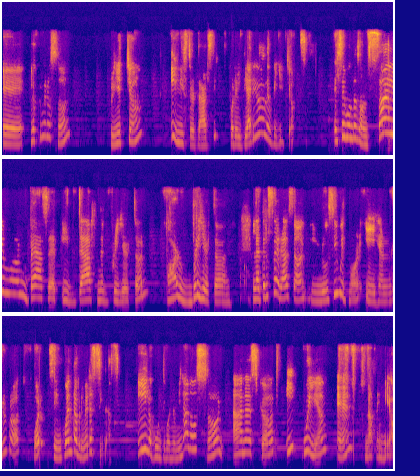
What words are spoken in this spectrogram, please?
Eh, los primeros son Bridget Jones y Mr. Darcy por el diario de Bridget Jones. El segundo son Simon Bassett y Daphne Bridgerton por Bridgerton. La tercera son Lucy Whitmore y Henry Roth por 50 primeras citas. Y los últimos nominados son Anna Scott y William en Nothing Hill.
